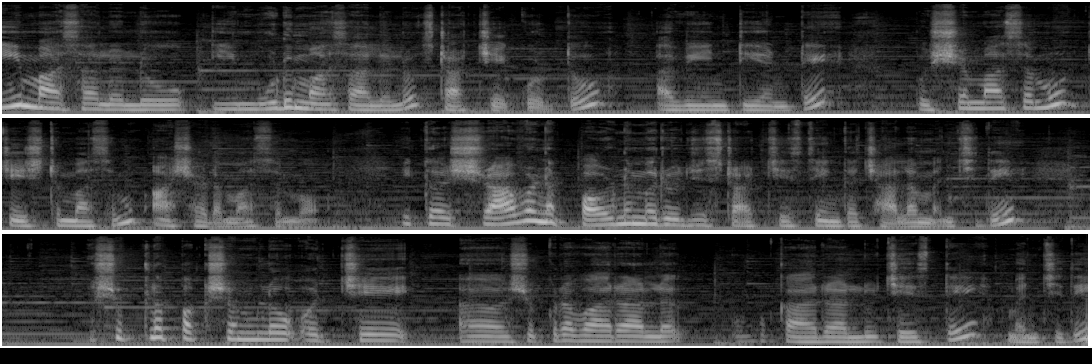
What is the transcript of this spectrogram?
ఈ మాసాలలో ఈ మూడు మాసాలలో స్టార్ట్ చేయకూడదు అవి ఏంటి అంటే పుష్యమాసము జ్యేష్ఠమాసము ఆషాఢమాసము. ఇక శ్రావణ పౌర్ణమి రోజు స్టార్ట్ చేస్తే ఇంకా చాలా మంచిది. శుక్లపక్షంలో వచ్చే శుక్రవారాల కారాలు చేస్తే మంచిది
